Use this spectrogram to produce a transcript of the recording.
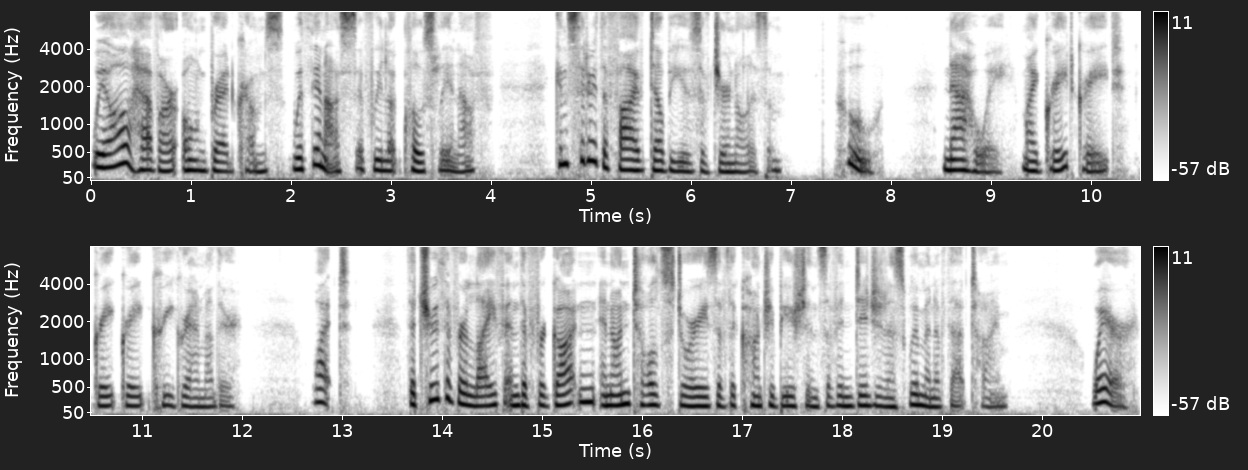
We all have our own breadcrumbs within us if we look closely enough. Consider the five W's of journalism. Who? Nahoway, my great great great great Cree grandmother. What? The truth of her life and the forgotten and untold stories of the contributions of Indigenous women of that time. Where?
